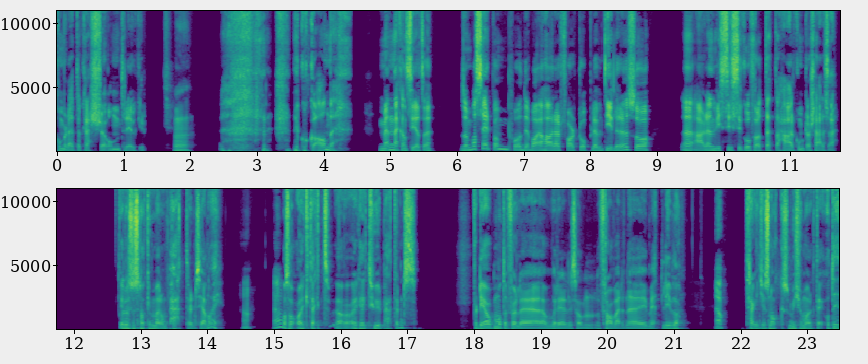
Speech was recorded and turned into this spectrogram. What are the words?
kommer det til å krasje om tre uker. mm. det går ikke an, det. Men jeg kan si at sånn basert på, på det hva jeg har erfart og opplevd tidligere, så eh, er det en viss risiko for at dette her kommer til å skjære seg. Jeg har lyst til å snakke mer om patterns igjen, jeg. Ja. Ja. Altså arkitekt, arkitekturpatterns. For det har på en måte føler jeg vært litt sånn fraværende i mitt liv, da. Ja. Trenger ikke snakke så mye om arkitekt, og det,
